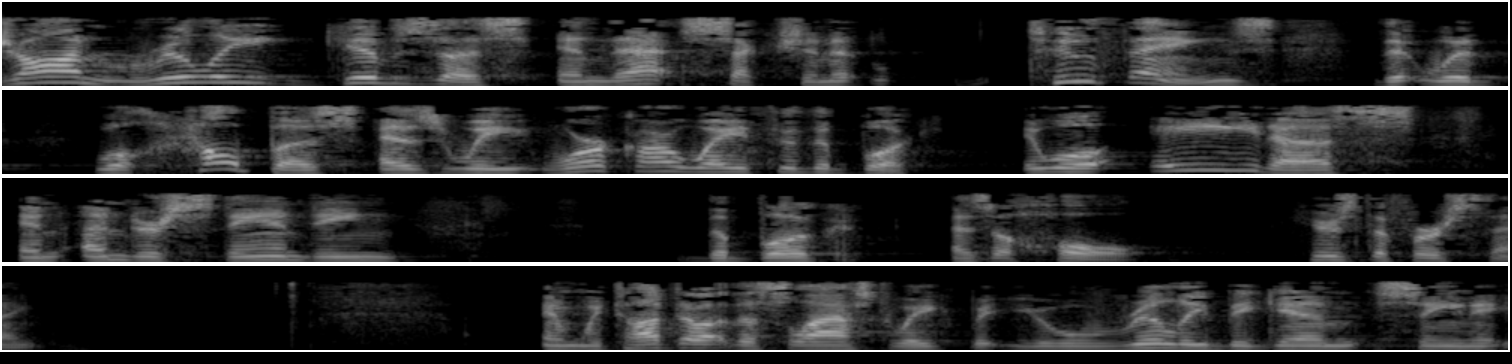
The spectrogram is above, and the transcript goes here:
John really gives us in that section two things that would will help us as we work our way through the book It will aid us in understanding the book as a whole. Here's the first thing. And we talked about this last week, but you will really begin seeing it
